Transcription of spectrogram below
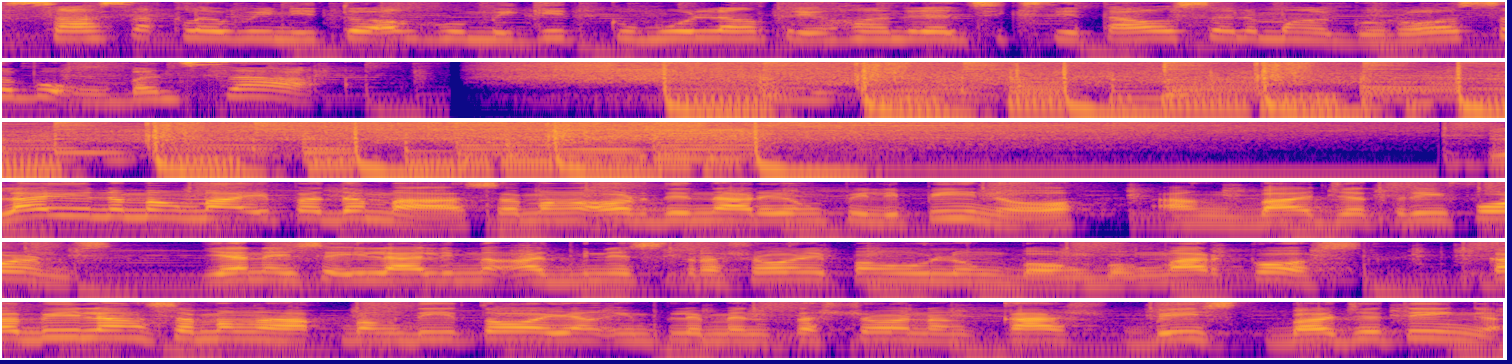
sasaklawin nito ang humigit kumulang 360,000 ng mga guro sa buong bansa. Layo namang maipadama sa mga ordinaryong Pilipino ang budget reforms. Yan ay sa ilalim ng administrasyon ni Pangulong Bongbong Marcos. Kabilang sa mga hakbang dito ay ang implementasyon ng cash-based budgeting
